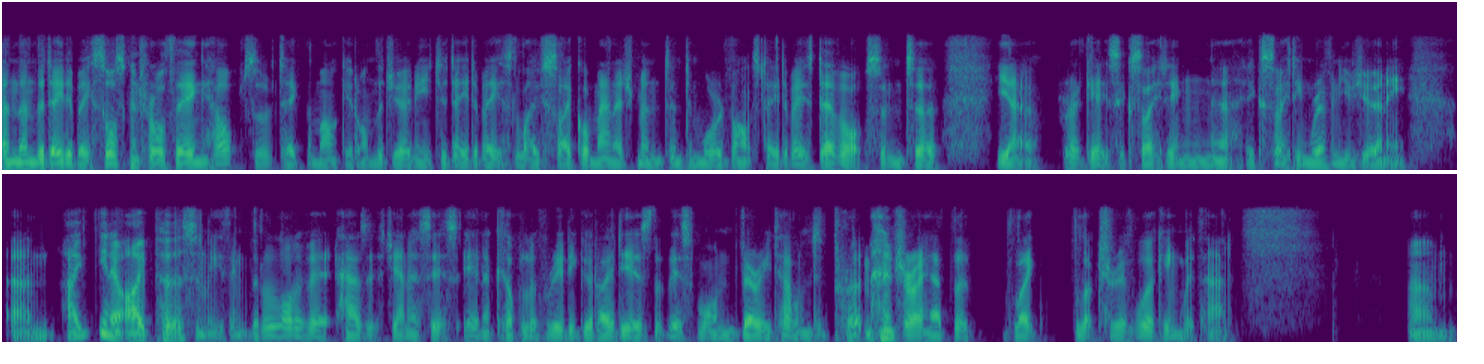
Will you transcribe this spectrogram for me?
And then the database source control thing helped sort of take the market on the journey to database lifecycle management and to more advanced database DevOps and to, you know, Redgate's exciting, uh, exciting revenue journey. And I, you know, I personally think that a lot of it has its genesis in a couple of really good ideas that this one very talented product manager I had the like luxury of working with had. Um,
